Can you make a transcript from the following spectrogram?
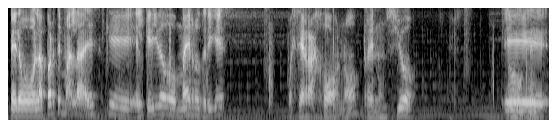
pero la parte mala es que el querido May Rodríguez, pues se rajó, ¿no? Renunció. Eh,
